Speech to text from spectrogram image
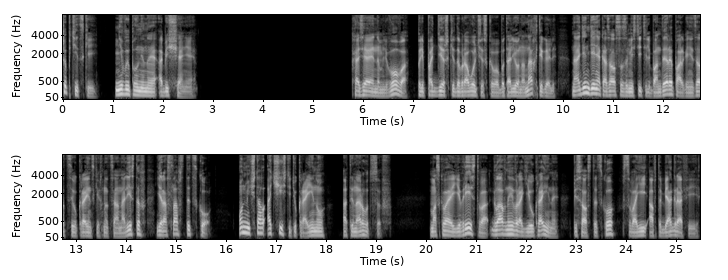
Шептицкий. Невыполненное обещание. Хозяином Львова при поддержке добровольческого батальона «Нахтигаль» на один день оказался заместитель Бандеры по организации украинских националистов Ярослав Стыцко. Он мечтал очистить Украину от инородцев. «Москва и еврейство — главные враги Украины», писал Стыцко в своей автобиографии,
